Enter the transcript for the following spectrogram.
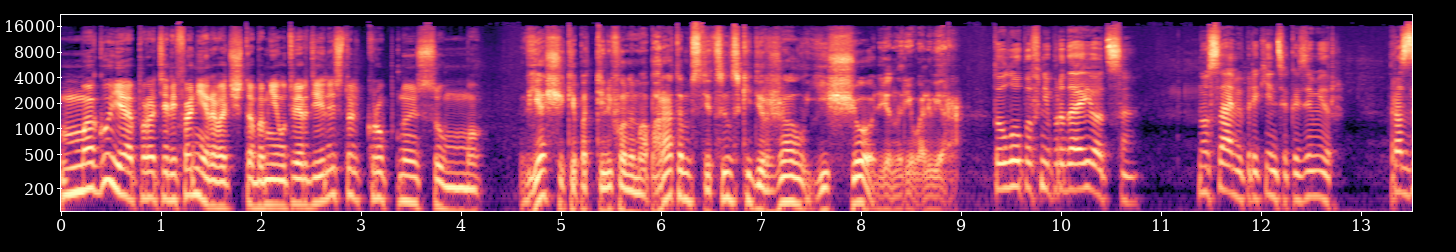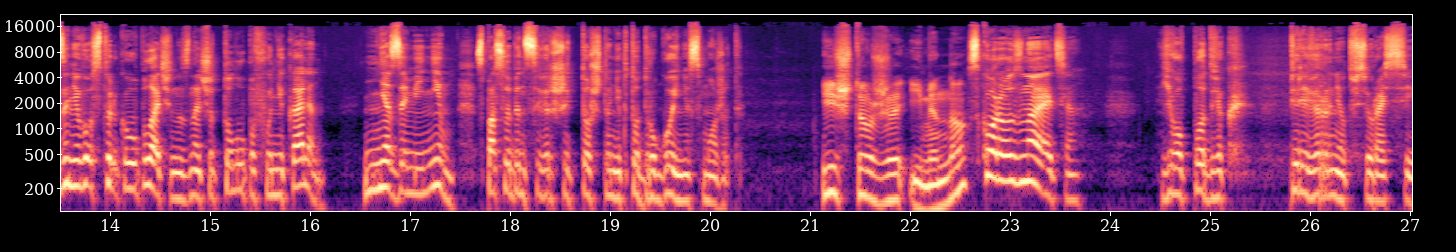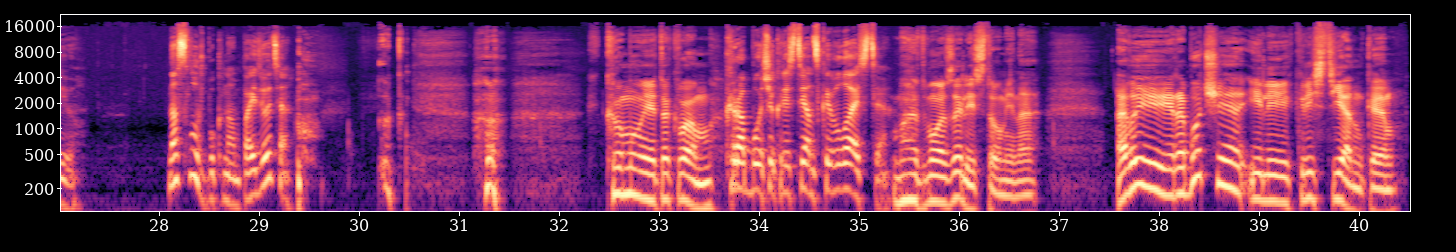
Могу я протелефонировать, чтобы мне утвердили столь крупную сумму? В ящике под телефонным аппаратом Стецинский держал еще один револьвер. Тулупов не продается. Но сами прикиньте, Казимир. Раз за него столько уплачено, значит, Тулупов уникален, незаменим, способен совершить то, что никто другой не сможет. И что же именно? Скоро узнаете. Его подвиг перевернет всю Россию. На службу к нам пойдете? Кому это к вам? К рабоче-крестьянской власти. Мадемуазель Истомина, а вы рабочая или крестьянка?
